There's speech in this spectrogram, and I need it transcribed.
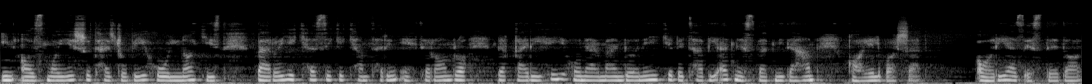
این آزمایش و تجربه هولناکی است برای کسی که کمترین احترام را به قریحه هنرمندانهی که به طبیعت نسبت می‌دهم قائل باشد. آری از استعداد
